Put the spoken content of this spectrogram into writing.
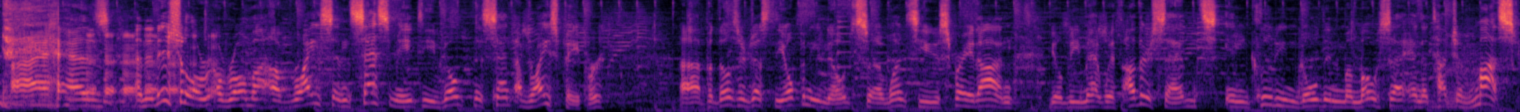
uh, has an initial aroma of rice and sesame to evoke the scent of rice paper. Uh, but those are just the opening notes. Uh, once you spray it on, you'll be met with other scents, including golden mimosa and a touch of musk.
